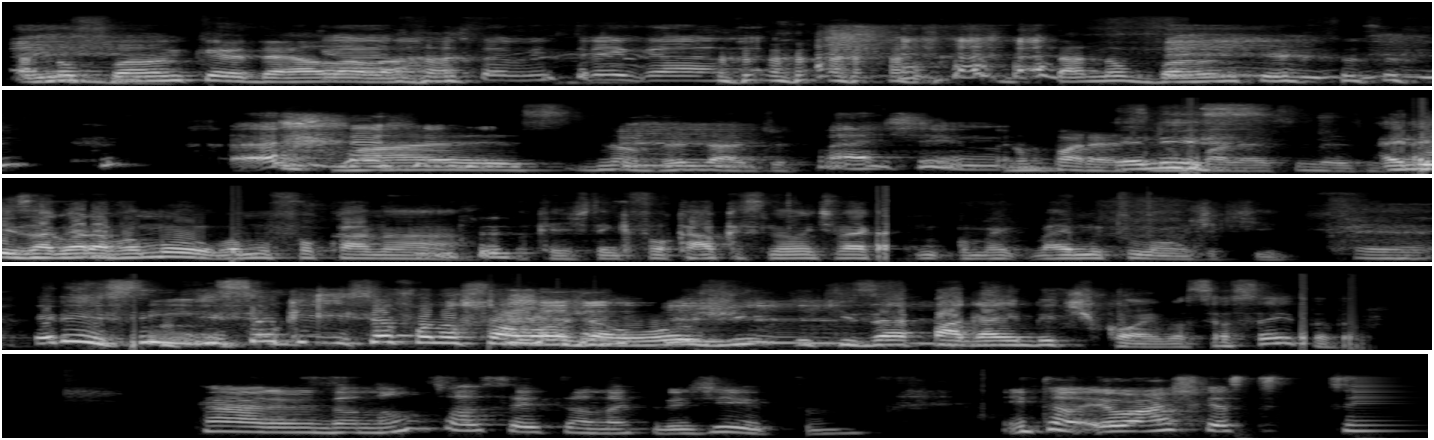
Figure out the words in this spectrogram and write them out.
tá no bunker dela Cara, lá. Estou me entregando. tá no bunker. Mas, não, verdade. Imagina. Não parece, Elis, não parece mesmo. Elis, agora vamos, vamos focar na. que a gente tem que focar, porque senão a gente vai, vai muito longe aqui. É. Elis, e se, eu, e se eu for na sua loja hoje e quiser pagar em Bitcoin, você aceita? Cara, eu ainda não estou aceitando, acredito. Então, eu acho que assim,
